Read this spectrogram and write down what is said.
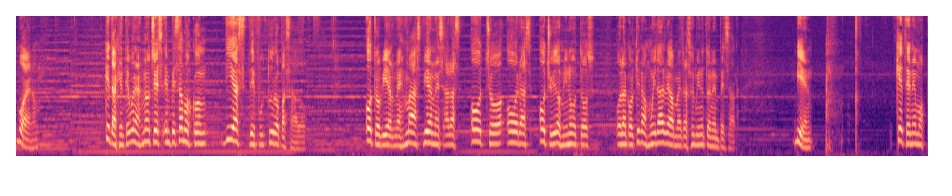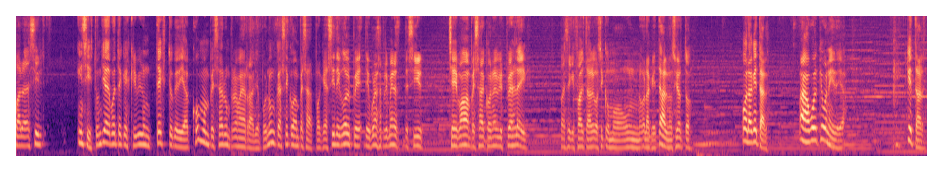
Bueno. ¿Qué tal gente? Buenas noches. Empezamos con Días de Futuro Pasado. Otro viernes más, viernes a las 8 horas, 8 y 2 minutos. O la cortina es muy larga, me atrasó un minuto en empezar. Bien. ¿Qué tenemos para decir? Insisto, un día después tengo que escribir un texto que diga cómo empezar un programa de radio. Pues nunca sé cómo empezar. Porque así de golpe, de buenas a primeras, decir, che, vamos a empezar con Elvis Presley. Parece que falta algo así como un hola, ¿qué tal? ¿No es cierto? Hola, ¿qué tal? Ah, bueno, qué buena idea. ¿Qué tal?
